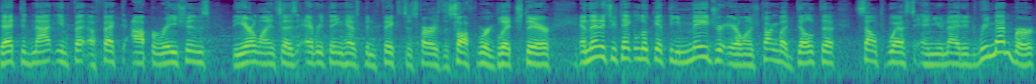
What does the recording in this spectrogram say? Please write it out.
That did not affect operations. The airline says everything has been fixed as far as the software glitch there. And then as you take a look at the major airlines, we're talking about Delta, Southwest, and United, remember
